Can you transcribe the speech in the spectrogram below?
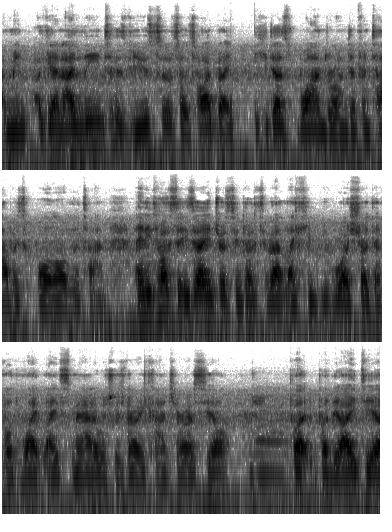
I mean, again, I lean to his views, so, so it's hard. But I, he does wander on different topics all over the time. And he talks. He's very interesting. He talks about like he wore a shirt that called "White Lives Matter," which was very controversial. Yeah. But but the idea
